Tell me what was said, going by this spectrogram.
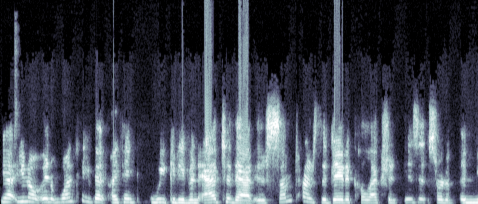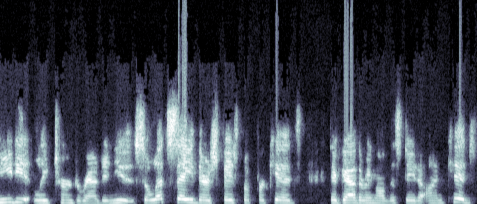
Yeah, you know, and one thing that I think we could even add to that is sometimes the data collection isn't sort of immediately turned around and used. So let's say there's Facebook for kids, they're gathering all this data on kids.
